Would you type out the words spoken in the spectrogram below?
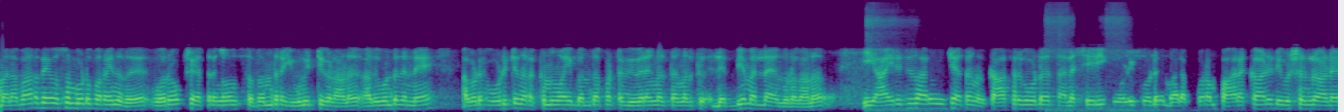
മലബാർ ദേവസ്വം ബോർഡ് പറയുന്നത് ഓരോ ക്ഷേത്രങ്ങളും സ്വതന്ത്ര യൂണിറ്റുകളാണ്. അതുകൊണ്ട് തന്നെ അവിടെ ഓഡിറ്റ് നടക്കുന്നതുമായി ബന്ധപ്പെട്ട വിവരങ്ങൾ തങ്ങൾക്ക് ലഭ്യമല്ല എന്നുള്ളതാണ്. ഈ ആയിരത്തി നാനൂറ് ക്ഷേത്രങ്ങൾ കാസർഗോഡ് തലശ്ശേരി കോഴിക്കോട് മലപ്പുറം പാലക്കാട് ഡിവിഷനുകളാണ്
